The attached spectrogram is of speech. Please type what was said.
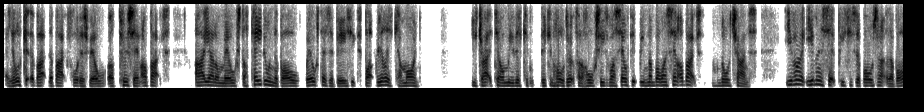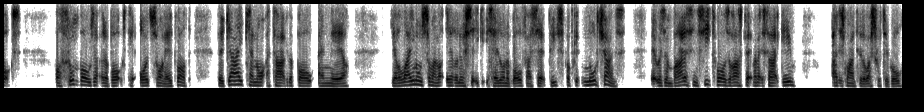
And you look at the back, the back four as well, or two centre backs. Ajer ah, and Welsh, they're tidy on the ball. Welsh does the basics, but really, come on. You try to tell me they can they can hold out for a whole season with Celtic being number one centre backs? No chance. Even even the set pieces, the balls into the box, or throwing balls into the box to Odsonne Edouard. The guy cannot attack the ball in there. You're relying on someone like Elyounoussi to get his head on the ball for a set piece. We've got no chance. It was embarrassing. See towards the last 20 minutes of that game, I just wanted the whistle to go.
